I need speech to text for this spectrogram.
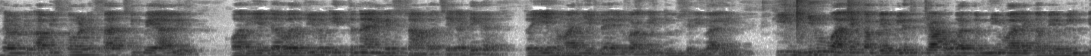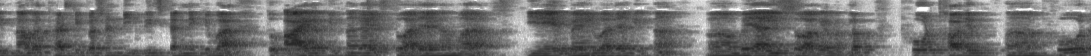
सेवेंटी अब इसको मल्टी सात छः बयालीस, और ये डबल ज़ीरो इतना एंगस्ट्राम बचेगा, ठीक है? तो ये हमारी वैल्यू आ गई दूसरी वाली। कि न्यू वाले का वेवलेंथ क्या होगा? तो न्यू वाले का वेवलेंथ कितना होगा? थर्टी परसेंट डिक्रीज करने के बाद तो आएगा कितना गाइस तो आ जाएगा हमारा, ये वैल्यू आ जाएगा कितना? बयालीस सौ आ गया मतलब four thousand four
